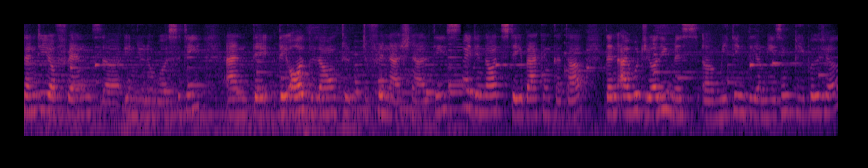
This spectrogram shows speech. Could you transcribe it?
plenty of friends uh, in university and they, they all belong to different nationalities. If I did not stay back in Qatar, then I would really miss uh, meeting the amazing people here.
